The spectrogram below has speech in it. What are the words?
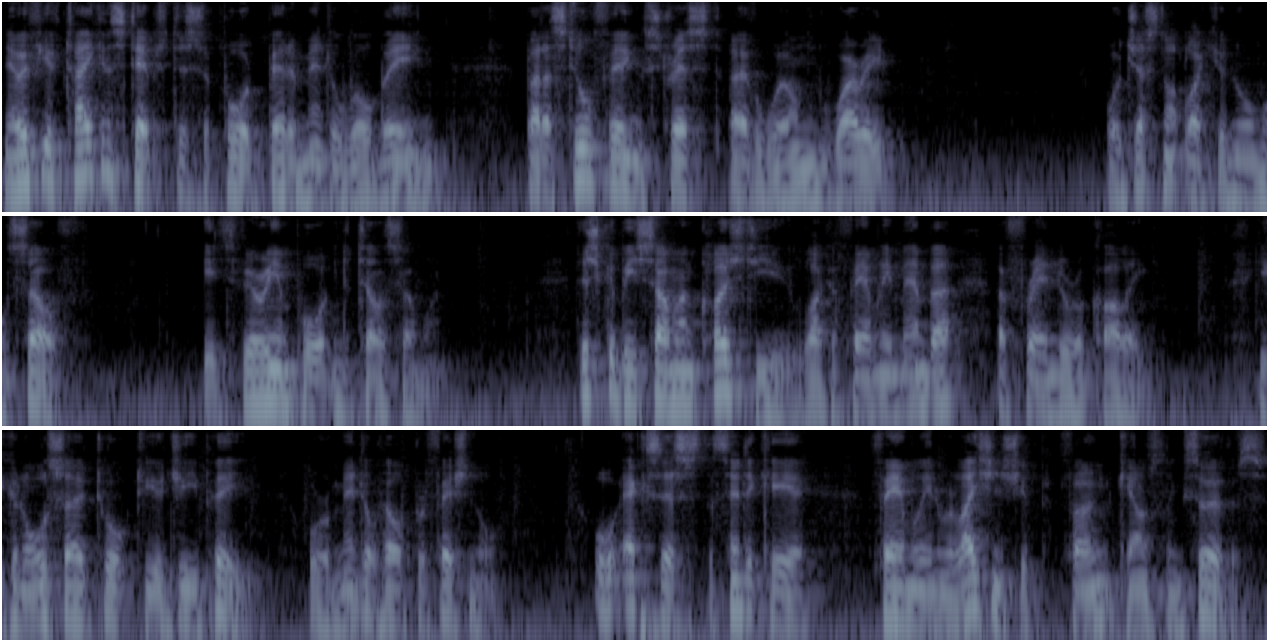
Now, if you've taken steps to support better mental well being, but are still feeling stressed, overwhelmed, worried, or just not like your normal self, it's very important to tell someone. This could be someone close to you, like a family member, a friend, or a colleague. You can also talk to your GP or a mental health professional, or access the Centacare Family and Relationship Phone Counselling Service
